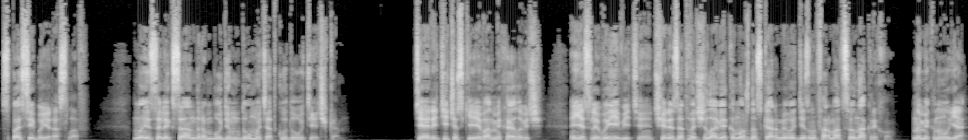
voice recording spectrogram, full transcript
Спасибо, Ярослав. Мы с Александром будем думать, откуда утечка. Теоретически, Иван Михайлович, если выявите, через этого человека можно скармливать дезинформацию накриху, намекнул я.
